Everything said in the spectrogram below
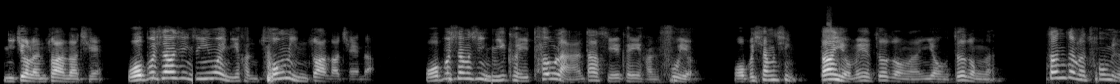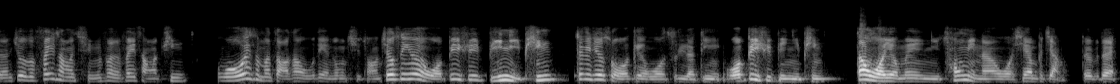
你就能赚到钱。我不相信是因为你很聪明赚到钱的，我不相信你可以偷懒，但是也可以很富有。我不相信。当然有没有这种人？有这种人。真正的聪明人就是非常的勤奋，非常的拼。我为什么早上五点钟起床？就是因为我必须比你拼，这个就是我给我自己的定义，我必须比你拼。但我有没有你聪明呢？我先不讲，对不对？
